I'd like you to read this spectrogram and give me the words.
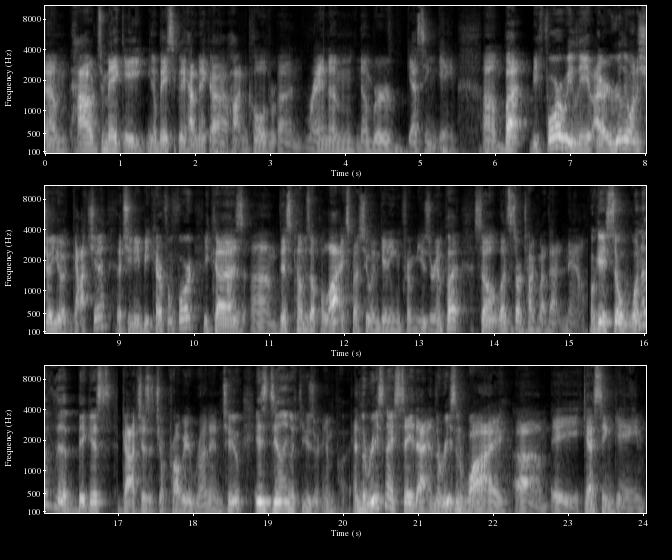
um, how to make a, you know, basically how to make a hot and cold uh, random number guessing game. Um, but before we leave, I really want to show you a gotcha that you need to be careful for because um, this comes up a lot, especially when getting from user input. So let's start talking about that now. Okay, so one of the biggest gotchas that you'll probably run into is dealing with user input. And the reason I say that, and the reason why um, a guessing game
